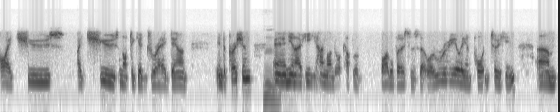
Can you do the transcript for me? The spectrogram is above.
I choose, I choose not to get dragged down in depression. Mm. And, you know, he hung on to a couple of Bible verses that were really important to him. Um,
